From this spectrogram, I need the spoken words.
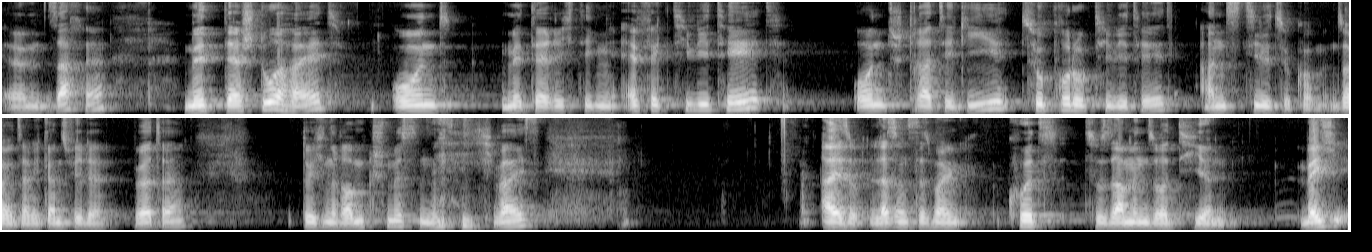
ähm, Sache mit der Sturheit und mit der richtigen Effektivität und Strategie zur Produktivität ans Ziel zu kommen. So, jetzt habe ich ganz viele Wörter durch den Raum geschmissen, ich weiß. Also, lass uns das mal kurz zusammen sortieren. Welche,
